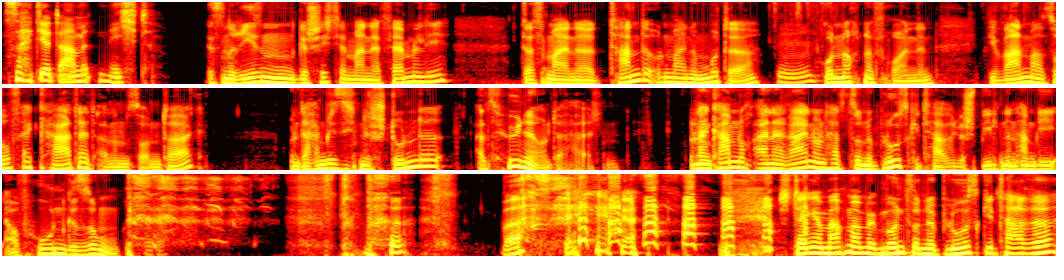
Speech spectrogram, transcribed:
seid ihr damit nicht. Ist eine Riesengeschichte in meiner Family, dass meine Tante und meine Mutter mhm. und noch eine Freundin, die waren mal so verkatert an einem Sonntag und da haben die sich eine Stunde als Hühner unterhalten. Und dann kam noch einer rein und hat so eine Bluesgitarre gespielt und dann haben die auf Huhn gesungen. Was? Stenge, mach mal mit dem Mund so eine Bluesgitarre.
